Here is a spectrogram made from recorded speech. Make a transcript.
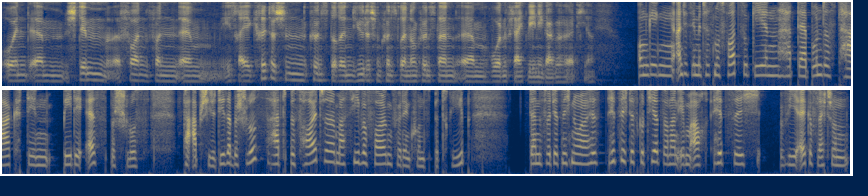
Und ähm, Stimmen von, von ähm, israel-kritischen Künstlerinnen, jüdischen Künstlerinnen und Künstlern ähm, wurden vielleicht weniger gehört hier. Um gegen Antisemitismus vorzugehen, hat der Bundestag den BDS-Beschluss verabschiedet. Dieser Beschluss hat bis heute massive Folgen für den Kunstbetrieb. Denn es wird jetzt nicht nur hitzig diskutiert, sondern eben auch hitzig, wie Elke vielleicht schon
